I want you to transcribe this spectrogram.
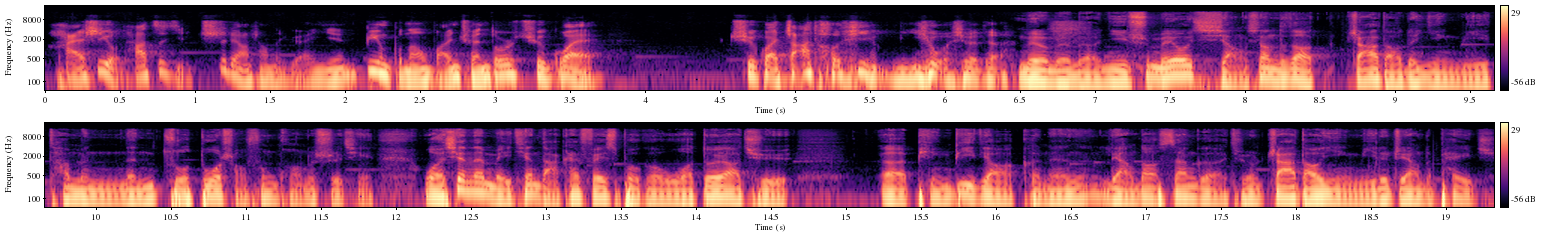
还是有它自己质量上的原因，并不能完全都是去怪。去怪扎导的影迷，我觉得没有没有没有，你是没有想象得到扎导的影迷他们能做多少疯狂的事情。我现在每天打开 Facebook，我都要去，呃，屏蔽掉可能两到三个就是扎导影迷的这样的 page，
